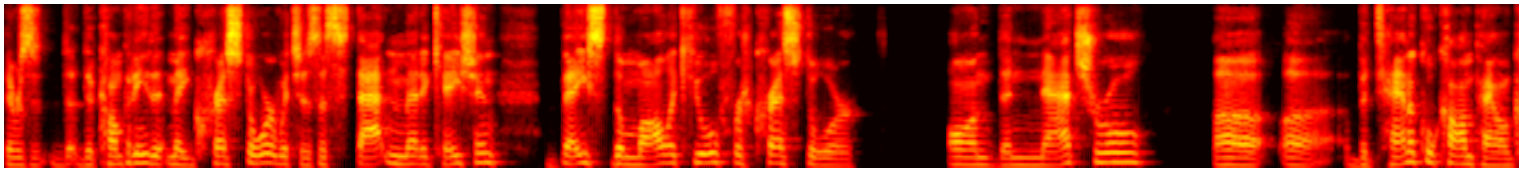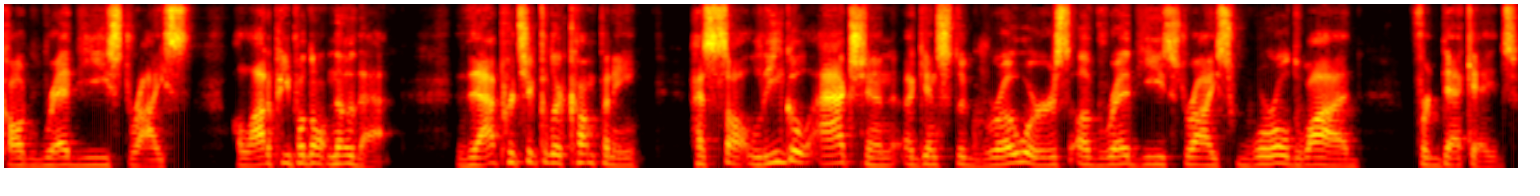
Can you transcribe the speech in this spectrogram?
There was the, the, company that made Crestor, which is a statin medication, based the molecule for Crestor on the natural uh, uh, botanical compound called red yeast rice. A lot of people don't know that. That particular company has sought legal action against the growers of red yeast rice worldwide for decades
